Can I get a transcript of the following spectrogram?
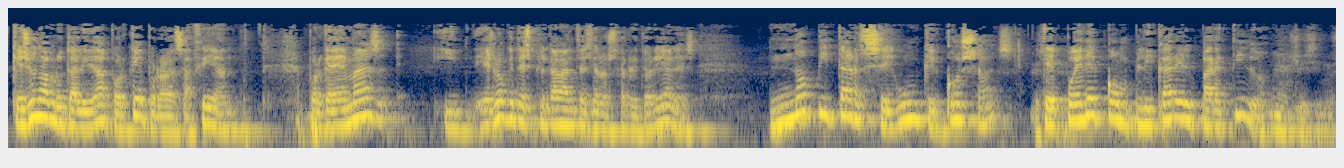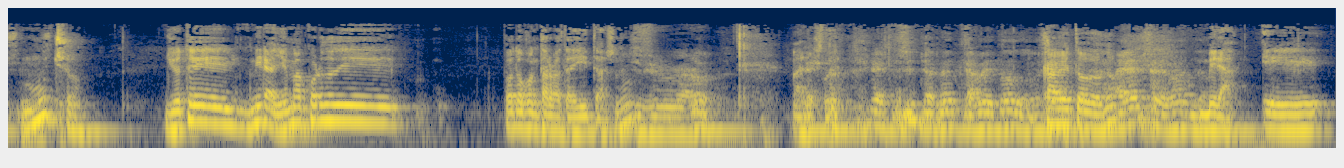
Que es una brutalidad, ¿por qué? Porque las hacían. Porque además, y es lo que te explicaba antes de los territoriales, no pitar según qué cosas te puede complicar el partido. Muchísimo, sí. Mucho. Yo te. Mira, yo me acuerdo de. Puedo contar batallitas, ¿no? Sí, sí, claro. Vale, esto, esto es internet, cabe todo. sea, Cabe todo, ¿no? banda. Mira, eh,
